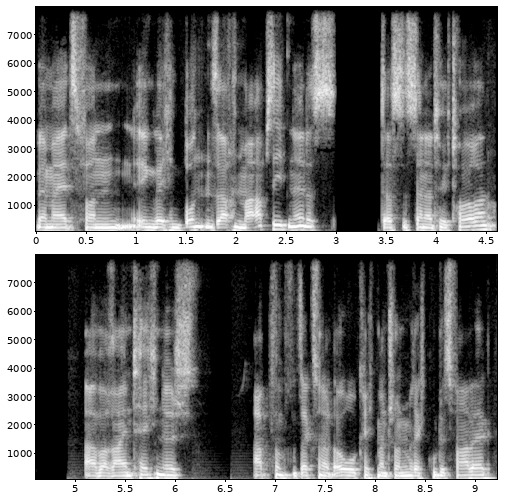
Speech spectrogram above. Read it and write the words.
Wenn man jetzt von irgendwelchen bunten Sachen mal absieht, ne, das, das ist dann natürlich teurer. Aber rein technisch, ab 500, 600 Euro kriegt man schon ein recht gutes Fahrwerk.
